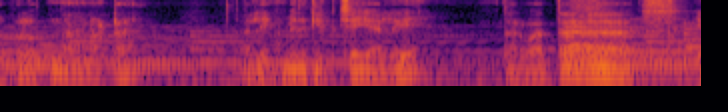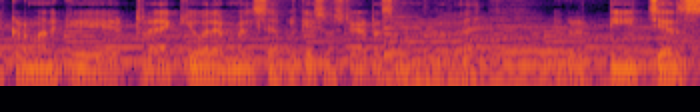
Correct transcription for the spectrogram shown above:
ఓపెన్ అవుతుంది అనమాట ఆ లింక్ మీద క్లిక్ చేయాలి. తర్వాత ఇక్కడ మనకి track your MLC application status ఉంది కదా. ఇక్కడ టీచర్స్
